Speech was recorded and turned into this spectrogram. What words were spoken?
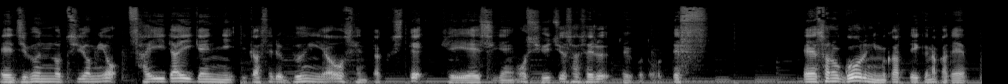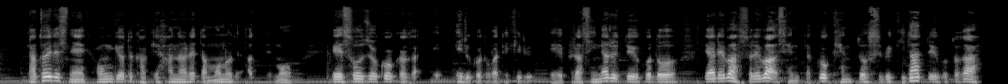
え自分の強みを最大限に活かせる分野を選択して経営資源を集中させるということです。えそのゴールに向かっていく中で、たとえですね、本業とかけ離れたものであっても、え相乗効果が得ることができる、えプラスになるということであれば、それは選択を検討すべきだということが、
